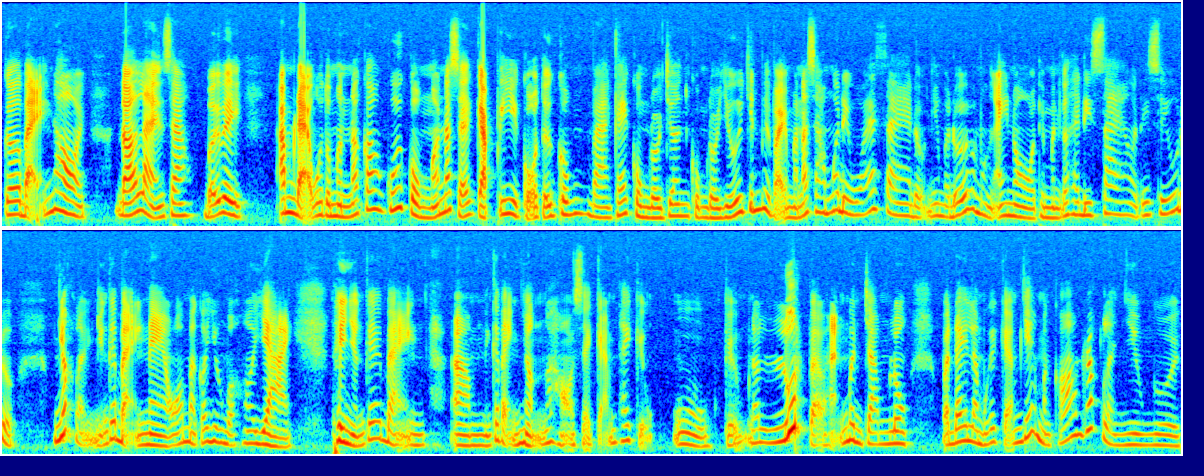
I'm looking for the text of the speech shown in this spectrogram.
cơ bản thôi. Đó là sao? Bởi vì âm đạo của tụi mình nó có cuối cùng nó sẽ gặp cái gì? Cổ tử cung và cái cùng đồ trên, cùng đồ dưới. Chính vì vậy mà nó sẽ không có đi quá xa được. Nhưng mà đối với phần anal thì mình có thể đi xa hơn, một tí xíu được nhất là những cái bạn nào mà có dương vật hơi dài thì những cái bạn um, những cái bạn nhận họ sẽ cảm thấy kiểu uh, kiểu nó lút vào hẳn bên trong luôn. Và đây là một cái cảm giác mà có rất là nhiều người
